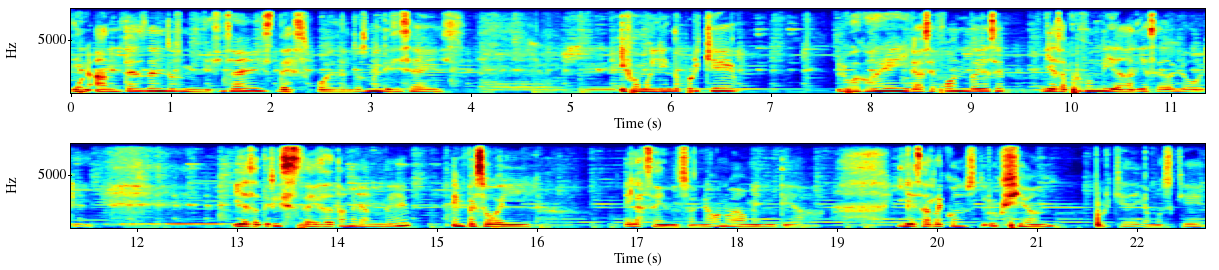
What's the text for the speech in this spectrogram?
un antes del 2016, después del 2016 y fue muy lindo porque luego de ir a ese fondo y a, y esa profundidad y ese dolor y, y esa tristeza tan grande, empezó el, el ascenso, ¿no? Nuevamente a, y esa reconstrucción, porque digamos que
